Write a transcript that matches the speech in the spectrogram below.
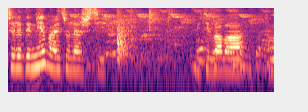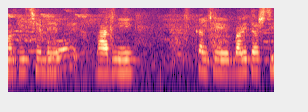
ছেলেদের নিয়ে বাড়ি চলে আসছি। মিঠির বাবা, আমার দুই ছেলে, ভাগ্নি, কালকে বাড়িতে আসছি।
